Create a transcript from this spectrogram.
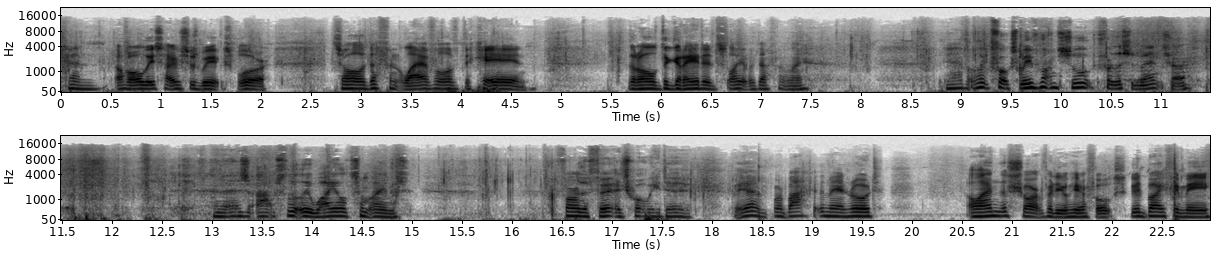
can, of all these houses we explore. It's all a different level of decay and they're all degraded slightly differently. Yeah, but look folks, we've gotten soaked for this adventure. And it is absolutely wild sometimes for the footage what we do. But yeah, we're back at the main road. I'll end this short video here folks. Goodbye for me,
